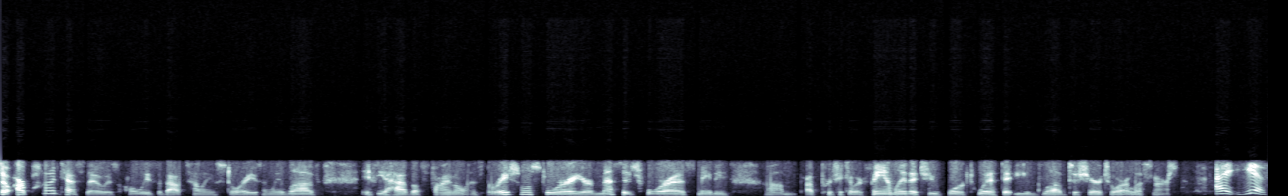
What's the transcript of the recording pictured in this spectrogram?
so our podcast though is always about telling stories and we love if you have a final inspirational story or a message for us, maybe um, a particular family that you've worked with that you'd love to share to our listeners. I, yes,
